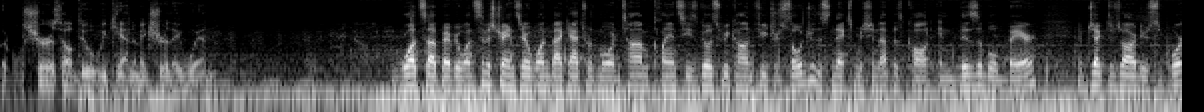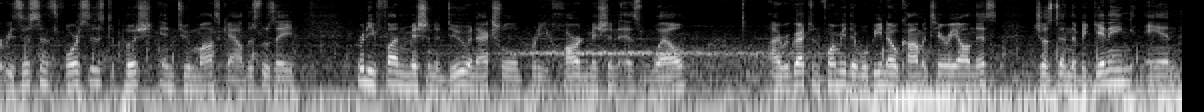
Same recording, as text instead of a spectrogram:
but we'll sure as hell do what we can to make sure they win. What's up, everyone? CenterStrain01 back at you with more Tom Clancy's Ghost Recon Future Soldier. This next mission up is called Invisible Bear. Objectives are to support resistance forces to push into Moscow. This was a pretty fun mission to do, an actual pretty hard mission as well. I regret to inform you there will be no commentary on this, just in the beginning and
